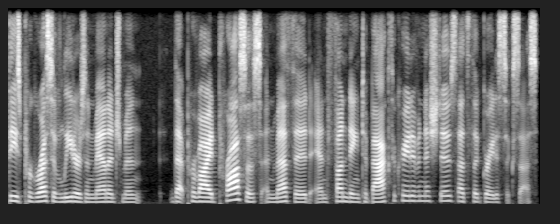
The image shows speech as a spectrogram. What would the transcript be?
these progressive leaders in management that provide process and method and funding to back the creative initiatives, that's the greatest success.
